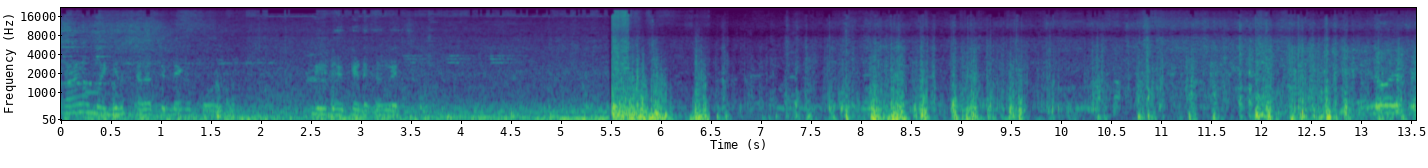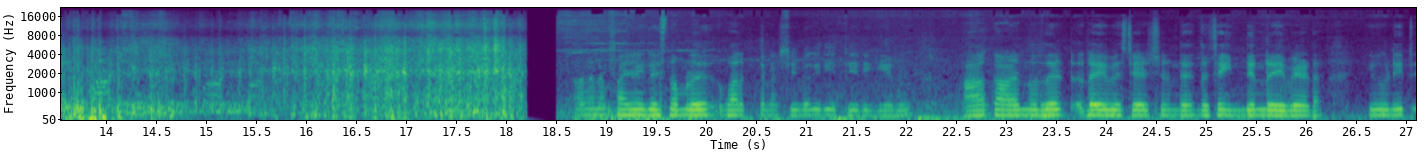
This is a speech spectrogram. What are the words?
കാണാൻ ഭയങ്കര സ്ഥലത്തിന്റെയൊക്കെ പോകണം വീഡിയോ ഒക്കെ എടുക്കാൻ കഴിച്ചു ഫൈനൽ കേസ് നമ്മൾ വർക്കല ശിവഗിരി എത്തിയിരിക്കുകയാണ് ആ കാണുന്നത് റെയിൽവേ സ്റ്റേഷന്റെ എന്ന് വെച്ചാൽ ഇന്ത്യൻ റെയിൽവേയുടെ യൂണിറ്റ്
